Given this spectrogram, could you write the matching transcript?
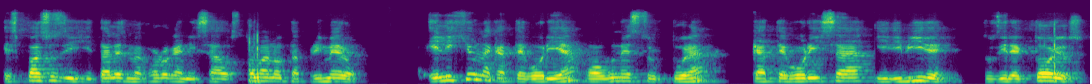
espacios digitales mejor organizados. Toma nota primero, Elige una categoría o una estructura, categoriza y divide tus directorios.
